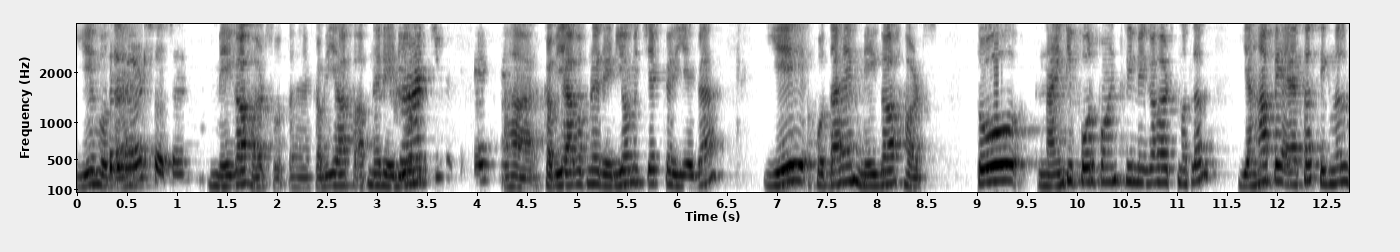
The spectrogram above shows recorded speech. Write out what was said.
ये होता है। होता है। मेगा हर्ट्स होता है। कभी आप अपने रेडियो में हाँ, हाँ। कभी आप अपने रेडियो में चेक करिएगा। ये होता है मेगा हर्ट्स तो 94.3 मेगाहर्ट्ज मतलब यहाँ पे ऐसा सिग्नल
